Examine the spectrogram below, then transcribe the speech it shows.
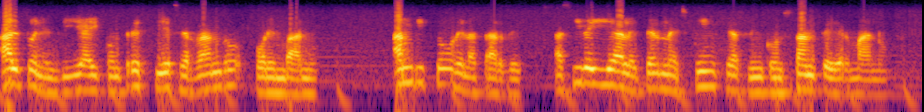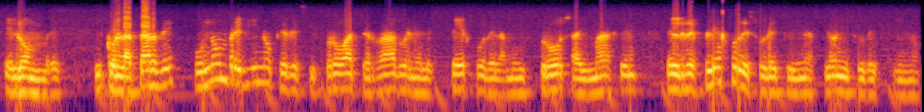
alto en el día y con tres pies errando por en vano. Ámbito de la tarde, así veía la eterna esfinge a su inconstante hermano, el hombre, y con la tarde un hombre vino que descifró aterrado en el espejo de la monstruosa imagen el reflejo de su declinación y su destino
